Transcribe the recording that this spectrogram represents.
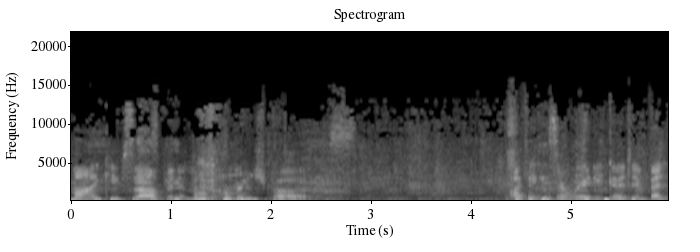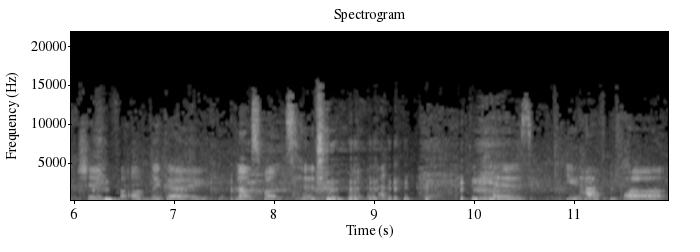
Martyn keeps laughing at my porridge pots. I think it's a really good invention for on the go. Not sponsored. because you have the pot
